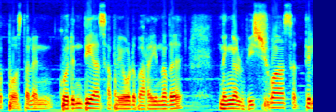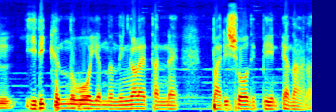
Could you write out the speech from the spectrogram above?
അപ്പോസ്തലൻ കൊരിന്തിയ സഭയോട് പറയുന്നത് നിങ്ങൾ വിശ്വാസത്തിൽ ഇരിക്കുന്നുവോ എന്ന് നിങ്ങളെ തന്നെ പരിശോധിപ്പീൻ എന്നാണ്.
